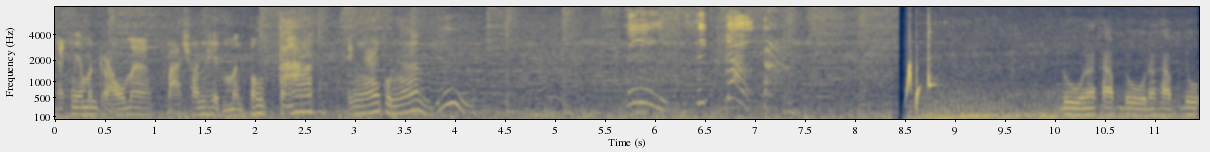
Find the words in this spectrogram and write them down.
แอคเนี้ยมันเร้ามากปลาช้อนเห็นมันต้องการดเป็นไงผลงานดูนี่ฟิกเกอร์ดูนะครับดูนะครับดู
